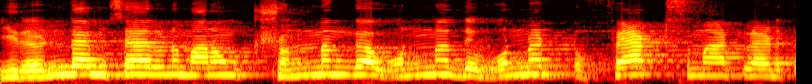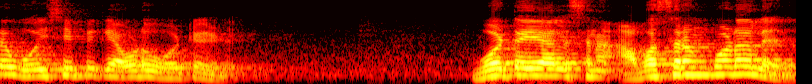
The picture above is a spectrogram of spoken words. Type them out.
ఈ రెండు అంశాలను మనం క్షుణ్ణంగా ఉన్నది ఉన్నట్టు ఫ్యాక్ట్స్ మాట్లాడితే వైసీపీకి ఎవడో ఓటేయడు. ఓటేయాల్సిన అవసరం కూడా లేదు.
